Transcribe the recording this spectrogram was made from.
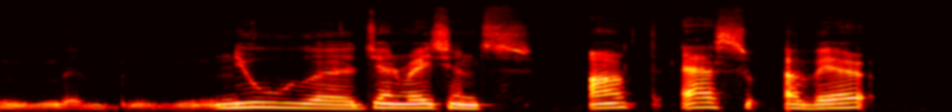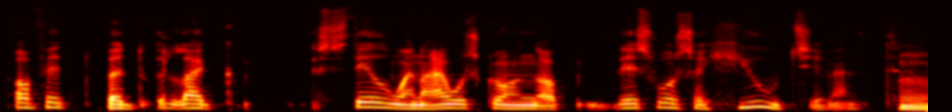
new uh, generations aren't as aware of it, but like still when I was growing up, this was a huge event, uh,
